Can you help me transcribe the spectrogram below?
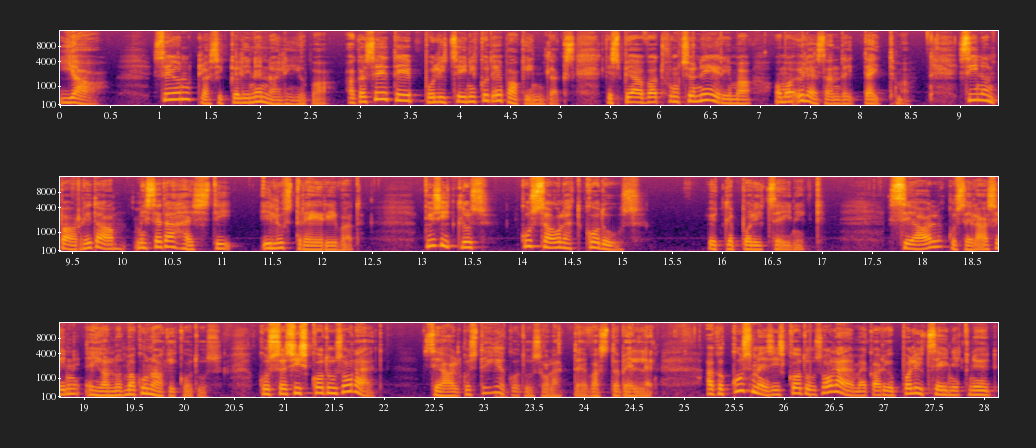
jaa. see on klassikaline nali juba, aga see teeb politseinikud ebakindlaks, kes peavad funktsioneerima, oma ülesandeid täitma. siin on paar rida, mis seda hästi illustreerivad. küsitlus, kus sa oled kodus, ütleb politseinik seal, kus elasin, ei olnud ma kunagi kodus. kus sa siis kodus oled? Seal, kus teie kodus olete, vastab Ellen. aga kus me siis kodus oleme, karjub politseinik nüüd.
